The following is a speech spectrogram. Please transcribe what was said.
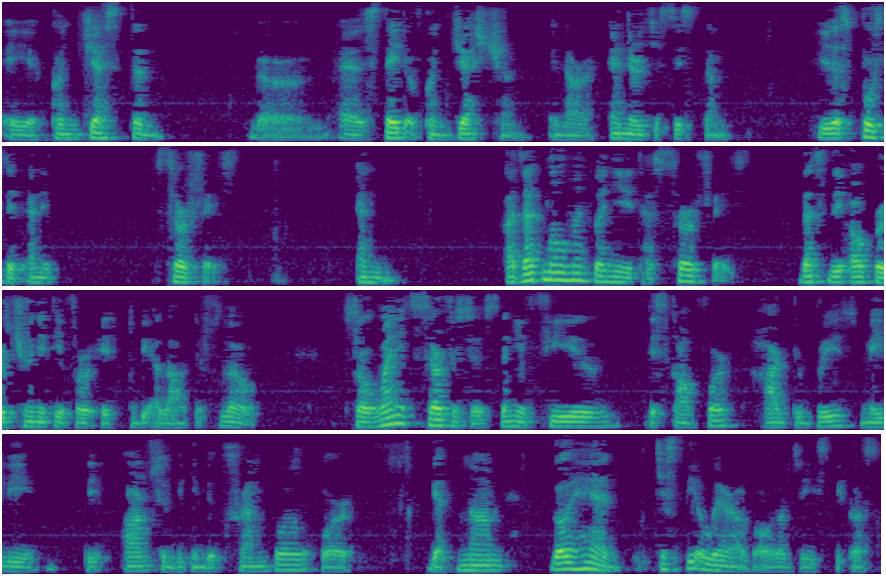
a congested uh, a state of congestion in our energy system. You just pushed it and it surfaced. And at that moment when it has surfaced, that's the opportunity for it to be allowed to flow. So when it surfaces, then you feel discomfort, hard to breathe, maybe the arms will begin to tremble or get numb. Go ahead, just be aware of all of these because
